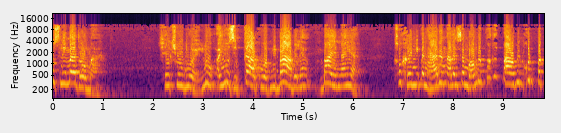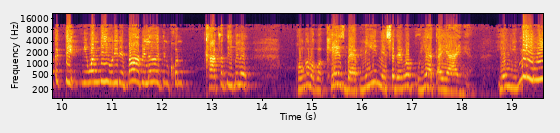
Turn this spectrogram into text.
ุสลิมาโทรมา เช็คช่วยด้วย ลูกอายุสิบเก้าขวบมีบ้าไปแล้ว บ้ายังไงอะเขาเคยมีปัญหาเรื่องอะไรสมองหรือเปล่าก็เปล่าเป็นคนปกตินี่วันดีวันนี้เนี่ยบ้าไปเลย เป็นคนขาดสติไปเลย ผมก็บอกว่าเคสแบบนี้เนี่ยแสดงว่าปู่ย่าตายายเนี่ยเลี้ยงหินไม่มี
